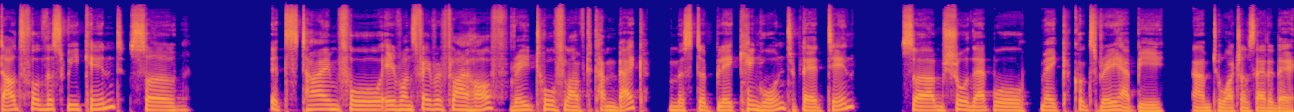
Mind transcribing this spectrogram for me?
doubtful this weekend. So it's time for everyone's favorite fly half, Ray Toorflav, to come back, Mr. Blair Kinghorn to play at 10. So I'm sure that will make Kooks very happy um, to watch on Saturday.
